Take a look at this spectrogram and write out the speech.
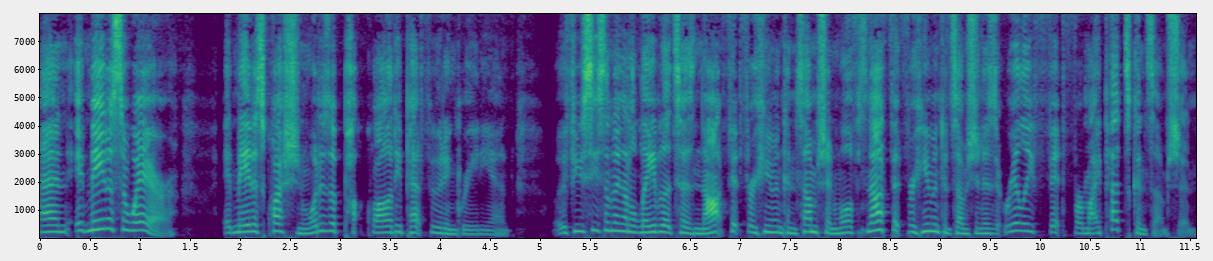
And it made us aware. It made us question what is a quality pet food ingredient? If you see something on a label that says not fit for human consumption, well, if it's not fit for human consumption, is it really fit for my pet's consumption?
